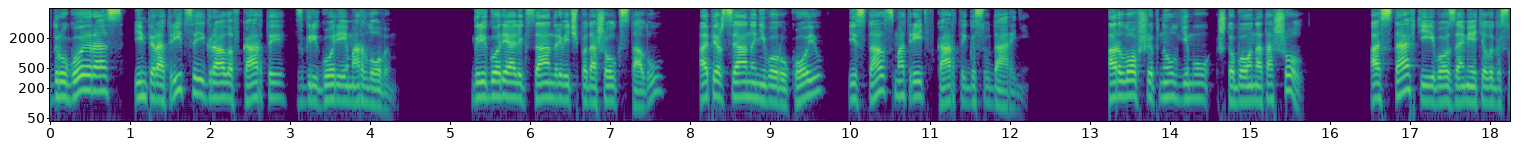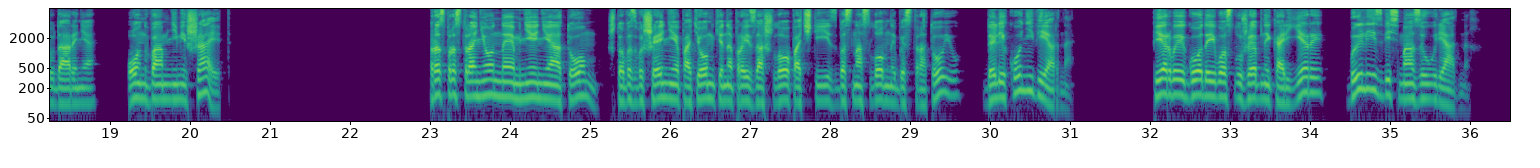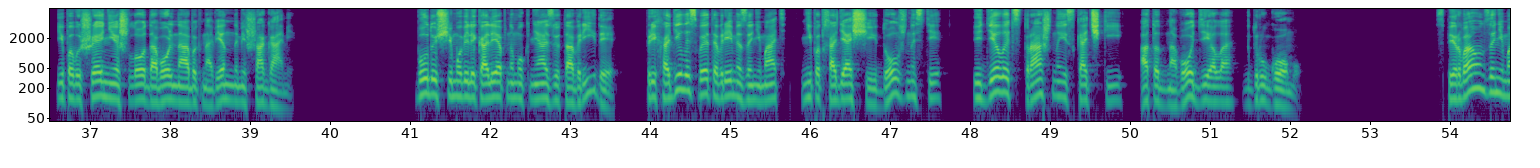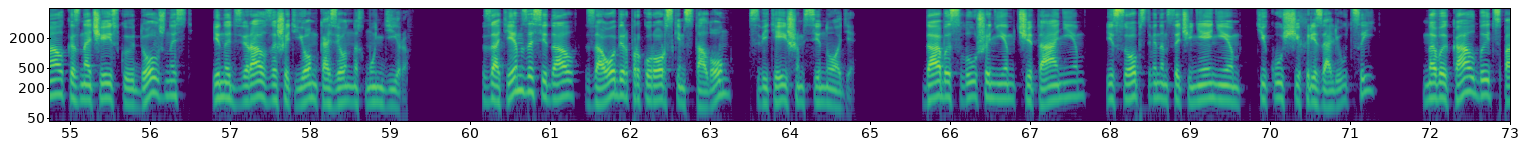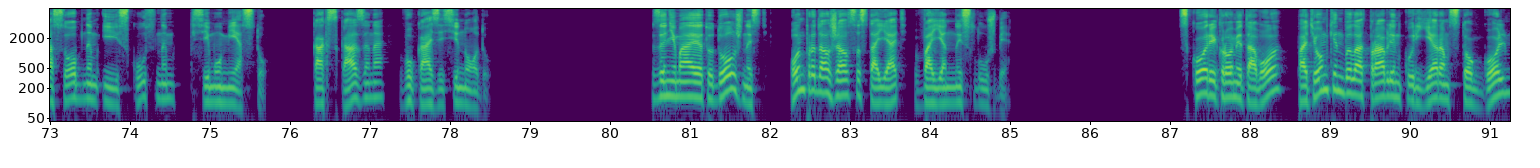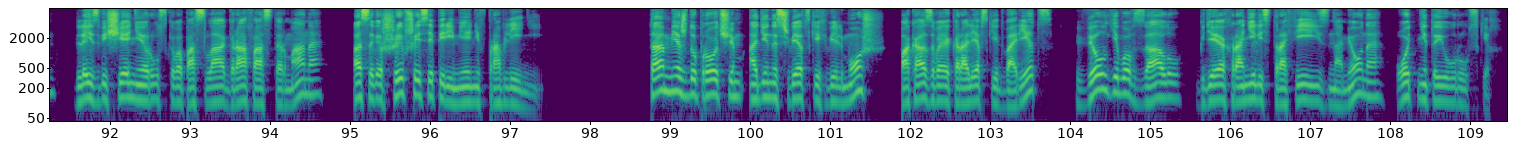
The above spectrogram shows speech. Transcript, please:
В другой раз императрица играла в карты с Григорием Орловым. Григорий Александрович подошел к столу, оперся на него рукою и стал смотреть в карты государыни. Орлов шепнул ему, чтобы он отошел. «Оставьте его», — заметила государыня, — «он вам не мешает». Распространенное мнение о том, что возвышение Потемкина произошло почти с баснословной быстротою, далеко не верно. Первые годы его служебной карьеры были из весьма заурядных, и повышение шло довольно обыкновенными шагами. Будущему великолепному князю Тавриды приходилось в это время занимать неподходящие должности и делать страшные скачки от одного дела к другому. Сперва он занимал казначейскую должность и надзирал за шитьем казенных мундиров. Затем заседал за обер-прокурорским столом в Святейшем Синоде, дабы слушанием, читанием и собственным сочинением текущих резолюций навыкал быть способным и искусным к всему месту, как сказано в указе Синоду. Занимая эту должность, он продолжал состоять в военной службе. Вскоре, кроме того, Потемкин был отправлен курьером в Стокгольм для извещения русского посла графа Астермана о совершившейся перемене в правлении. Там, между прочим, один из шведских вельмож, показывая королевский дворец, ввел его в залу, где хранились трофеи и знамена, отнятые у русских.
